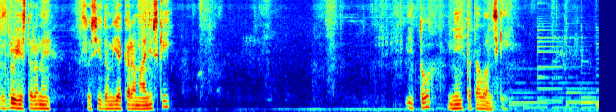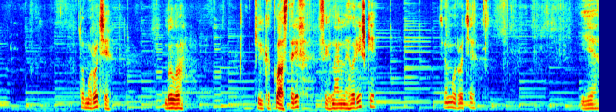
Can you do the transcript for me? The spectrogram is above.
З другої сторони сусідом є Караманівський. І то мій каталонський. В тому році було кілька кластерів сигнальні горішки. В цьому році є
